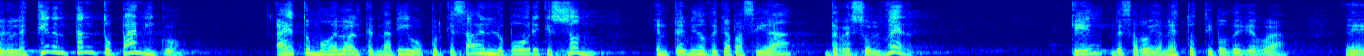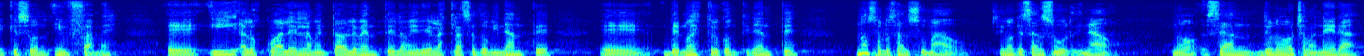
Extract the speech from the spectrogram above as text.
Pero les tienen tanto pánico a estos modelos alternativos porque saben lo pobre que son en términos de capacidad de resolver que desarrollan estos tipos de guerra eh, que son infames eh, y a los cuales lamentablemente la mayoría de las clases dominantes eh, de nuestro continente no solo se han sumado, sino que se han subordinado. ¿no? se han de una u otra manera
